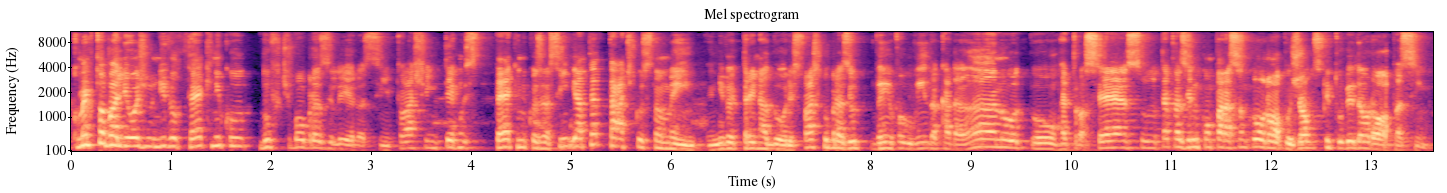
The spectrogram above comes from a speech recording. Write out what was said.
como é que tu avalia hoje o nível técnico do futebol brasileiro? Assim? Tu acha em termos técnicos assim e até táticos também, em nível de treinadores? Tu acha que o Brasil vem evoluindo a cada ano, ou um retrocesso, até fazendo comparação com a Europa, os jogos que tu vê da Europa, assim?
